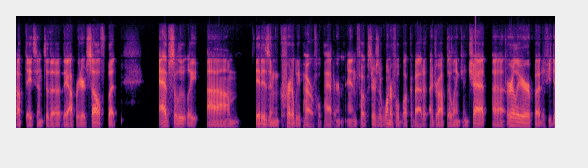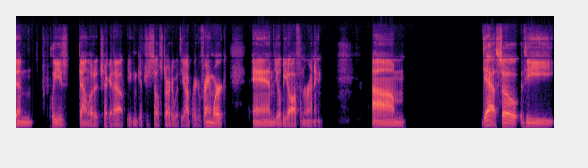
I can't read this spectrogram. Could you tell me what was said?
updates into the the operator itself. But absolutely, um, it is an incredibly powerful pattern. And folks, there's a wonderful book about it. I dropped a link in chat uh, earlier, but if you didn't, please download it, check it out. You can get yourself started with the operator framework and you'll be off and running. Um, yeah. So the.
